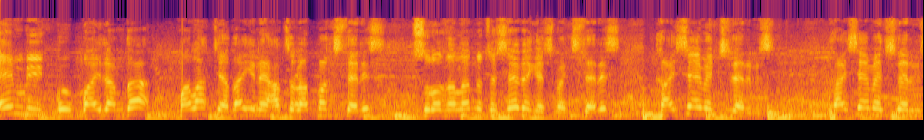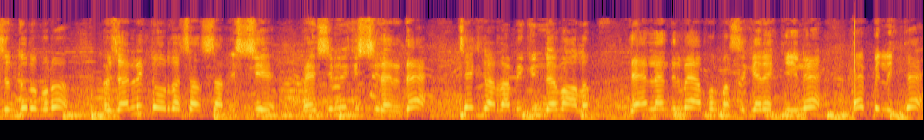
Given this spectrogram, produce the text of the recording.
en büyük bu bayramda Malatya'da yine hatırlatmak isteriz. Sloganların ötesine de geçmek isteriz. Kayse emekçilerimiz. Kayse emekçilerimizin durumunu özellikle orada çalışan işçi, mevsimlik işçileri de tekrardan bir gündeme alıp değerlendirme yapılması gerektiğini hep birlikte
